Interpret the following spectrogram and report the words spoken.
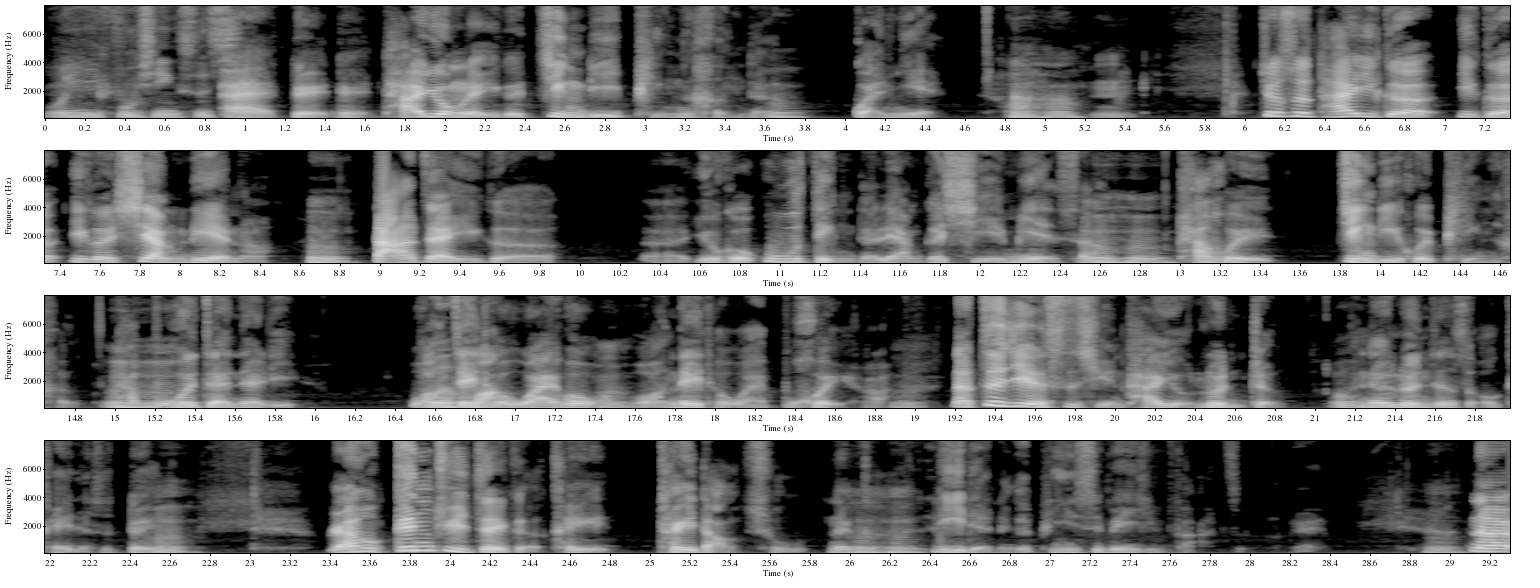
文艺复兴时期。哎，对对，他用了一个静力平衡的观念，嗯哼，嗯，就是他一个一个一个项链啊，嗯，搭在一个呃有个屋顶的两个斜面上，嗯，它会尽力会平衡，它不会在那里往这头歪或往往那头歪，不会啊。那这件事情它有论证，那个论证是 OK 的，是对的。然后根据这个可以。推导出那个力的那个平行四边形法则。嗯，那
